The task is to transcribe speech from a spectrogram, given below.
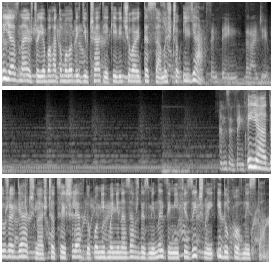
Я знаю, що є багато молодих дівчат, які відчувають те саме, що і я. Я дуже вдячна, що цей шлях допоміг мені назавжди змінити мій фізичний і духовний стан.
